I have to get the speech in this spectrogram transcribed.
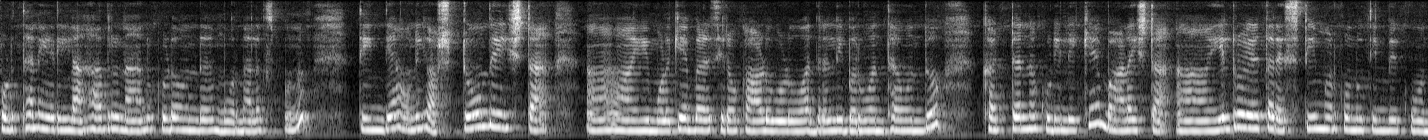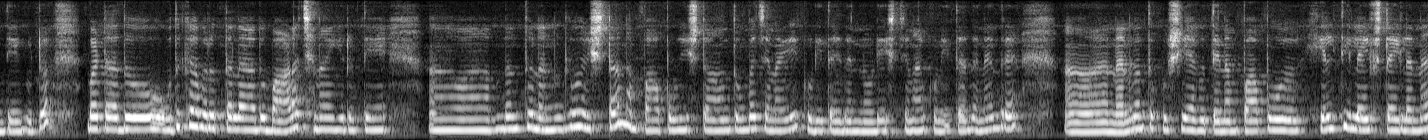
ಕೊಡ್ತಾನೆ ಇರಲಿಲ್ಲ, ಆದರೂ ನಾನು ಕೂಡ ಒಂದು ಮೂರು ನಾಲ್ಕು ಸ್ಪೂನು ತಿಂದೆ. ಅವನಿಗೆ ಅಷ್ಟೊಂದು ಇಷ್ಟ. ಈ ಮೊಳಕೆ ಬಳಸಿರೋ ಕಾಳುಗಳು, ಅದರಲ್ಲಿ ಬರುವಂಥ ಒಂದು ಕಟ್ಟನ್ನು ಕುಡಿಲಿಕ್ಕೆ ಭಾಳ ಇಷ್ಟ. ಎಲ್ಲರೂ ಹೇಳ್ತಾರೆ ಸ್ಟೀಮ್ ಮಾಡಿಕೊಂಡು ತಿನ್ನಬೇಕು ಅಂತ ಹೇಳ್ಬಿಟ್ಟು ಬಟ್ ಅದು ಉದಕ ಬರುತ್ತಲ್ಲ, ಅದು ಭಾಳ ಚೆನ್ನಾಗಿರುತ್ತೆ. ಅದಂತೂ ನನಗೂ ಇಷ್ಟ, ನಮ್ಮ ಪಾಪುಗೂ ಇಷ್ಟ. ಅವ್ನು ತುಂಬ ಚೆನ್ನಾಗಿ ಕುಡಿತಾ ಇದ್ದಾನೆ ನೋಡಿ, ಎಷ್ಟು ಚೆನ್ನಾಗಿ ಕುಡಿತಾ ಇದ್ದಾನೆ. ಅಂದರೆ ನನಗಂತೂ ಖುಷಿಯಾಗುತ್ತೆ ನಮ್ಮ ಪಾಪು ಹೆಲ್ತಿ ಲೈಫ್ ಸ್ಟೈಲನ್ನು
